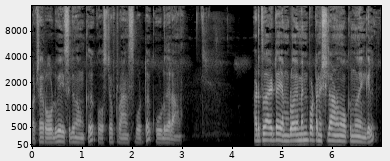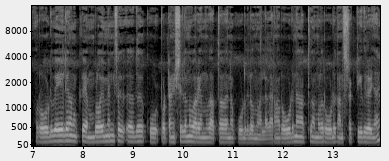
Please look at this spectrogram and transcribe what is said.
പക്ഷേ റോഡ് വേസിൽ നമുക്ക് കോസ്റ്റ് ഓഫ് ട്രാൻസ്പോർട്ട് കൂടുതലാണ്. അടുത്തതായിട്ട് എംപ്ലോയ്മെന്റ് പൊട്ടൻഷ്യലാണ് നോക്കുന്നതെങ്കിൽ റോഡ് വേയിൽ നമുക്ക് എംപ്ലോയ്മെന്റ് ഇത് പൊട്ടൻഷ്യൽ എന്ന് പറയുന്നത് അത്ര തന്നെ കൂടുതലൊന്നുമല്ല കാരണം റോഡിനകത്ത് നമ്മൾ റോഡ് കൺസ്ട്രക്ട് ചെയ്ത് കഴിഞ്ഞാൽ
